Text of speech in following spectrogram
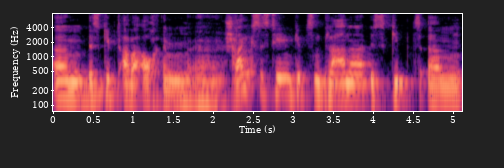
Ähm, es gibt aber auch im äh, Schranksystem gibt's einen Planer. Es gibt ähm,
